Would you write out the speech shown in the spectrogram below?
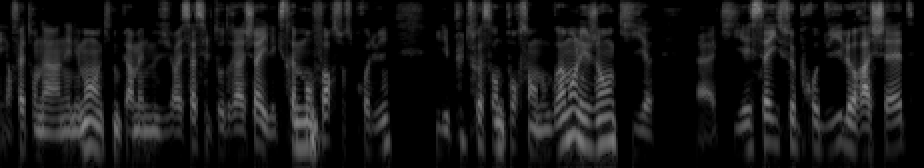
et en fait, on a un élément hein, qui nous permet de mesurer ça, c'est le taux de réachat. Il est extrêmement fort sur ce produit. Il est plus de 60%. Donc vraiment, les gens qui, qui essayent ce produit le rachètent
